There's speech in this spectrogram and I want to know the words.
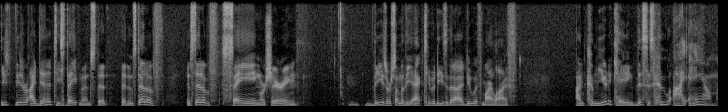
These these are identity statements that that instead of instead of saying or sharing these are some of the activities that I do with my life. I'm communicating this is who I am.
